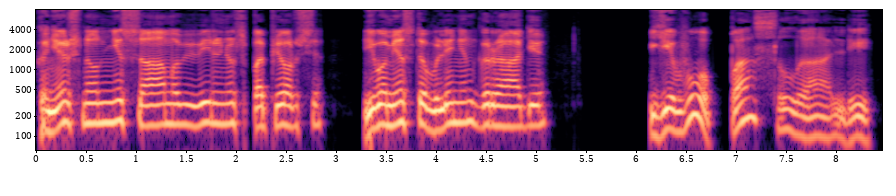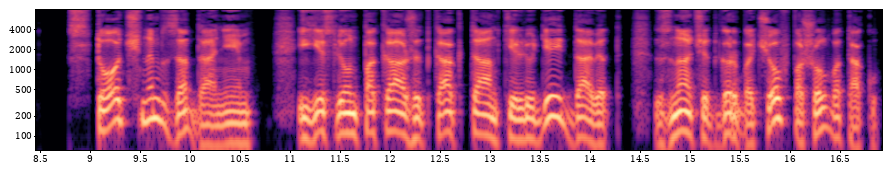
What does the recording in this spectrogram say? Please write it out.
Конечно, он не сам в Вильнюс поперся. Его место в Ленинграде. Его послали с точным заданием. И если он покажет, как танки людей давят, значит, Горбачев пошел в атаку.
